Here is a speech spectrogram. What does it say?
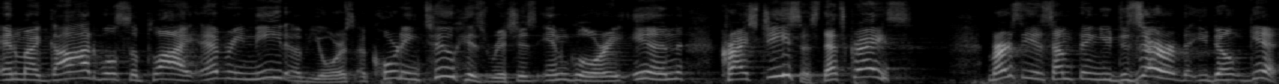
"And my God will supply every need of yours according to his riches in glory in Christ Jesus." That's grace. Mercy is something you deserve that you don't get.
